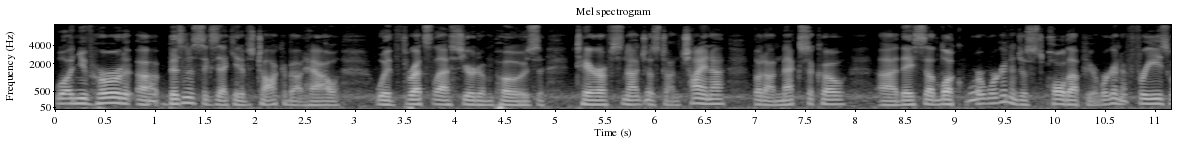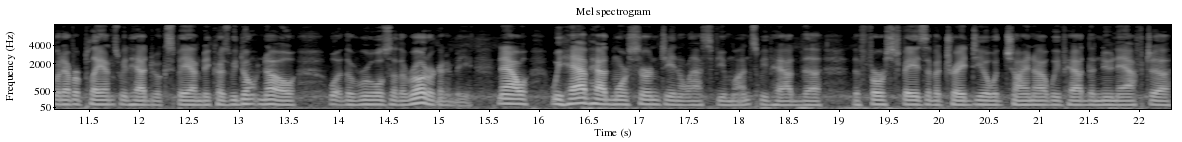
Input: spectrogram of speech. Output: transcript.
Well, and you've heard uh, business executives talk about how, with threats last year to impose tariffs not just on China but on Mexico, uh, they said, look, we're, we're going to just hold up here. We're going to freeze whatever plans we'd had to expand because we don't know what the rules of the road are going to be. Now, we have had more certainty in the last few months. We've had the, the first phase of a trade deal with China. We've had the new NAFTA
